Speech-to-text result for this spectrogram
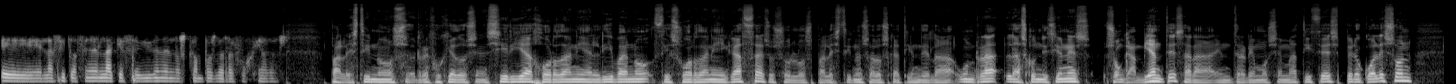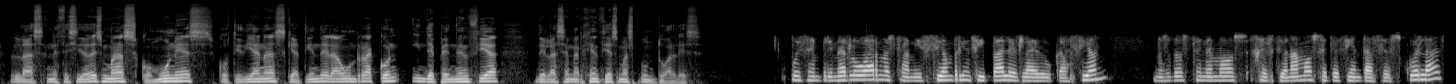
la situación en la que se viven en los campos de refugiados palestinos refugiados en Siria, Jordania, Líbano, Cisjordania y Gaza. Esos son los palestinos a los que atiende la UNRWA. Las condiciones son cambiantes, ahora entraremos en matices, pero ¿cuáles son las necesidades más comunes, cotidianas, que atiende la UNRWA con independencia de las emergencias más puntuales? Pues en primer lugar, nuestra misión principal es la educación. Nosotros tenemos, gestionamos 700 escuelas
